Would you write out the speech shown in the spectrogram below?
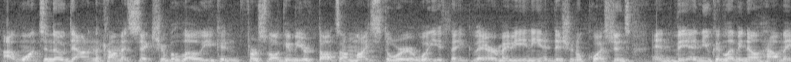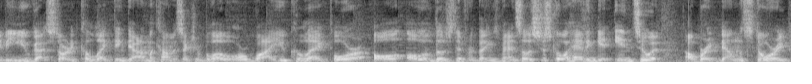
I want to know down in the comment section below, you can, first of all, give me your thoughts on my story or what you think there, maybe any additional questions, and then you can let me know how maybe you got started collecting down in the comment section below or why you collect or all, all of those different things, man. So let's just go ahead and get into it. I'll break down the story.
